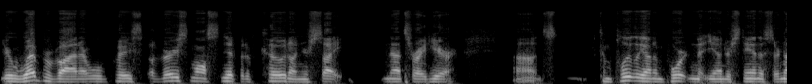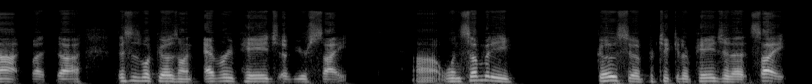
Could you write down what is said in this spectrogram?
your web provider will place a very small snippet of code on your site, and that's right here. Uh, it's completely unimportant that you understand this or not, but uh, this is what goes on every page of your site. Uh, when somebody goes to a particular page of that site,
